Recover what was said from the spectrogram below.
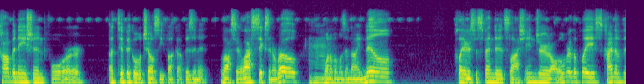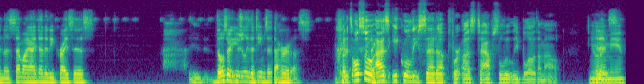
combination for a typical Chelsea fuck up, isn't it? Lost their last six in a row. Mm-hmm. One of them was a 9 0. Players suspended slash injured all over the place, kind of in a semi identity crisis. Those are usually the teams that hurt us. But it's also like, as equally set up for us to absolutely blow them out. You know what is. I mean?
